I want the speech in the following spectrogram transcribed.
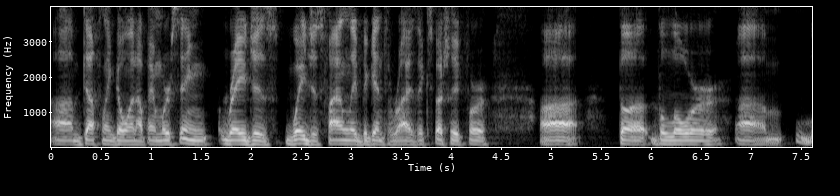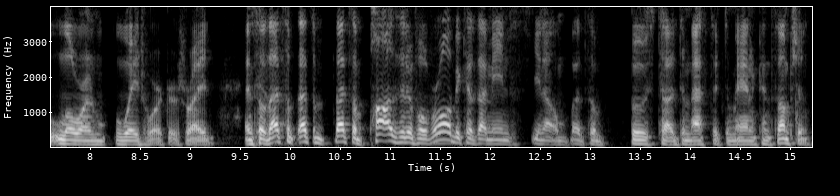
um, definitely going up, and we're seeing wages wages finally begin to rise, especially for uh, the the lower um, lower wage workers, right? And so that's a, that's a that's a positive overall because that means you know that's a boost to domestic demand and consumption.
